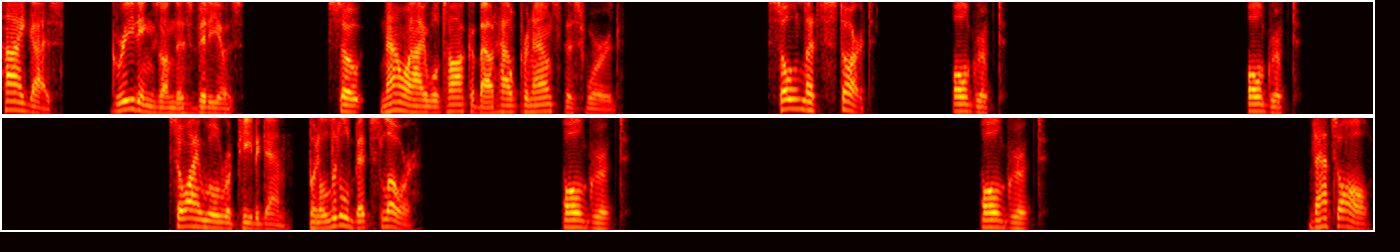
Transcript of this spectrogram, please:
Hi guys. Greetings on this videos. So, now I will talk about how pronounce this word. So let's start. Awlgripped. Awlgripped. So I will repeat again, but a little bit slower. Awlgripped. Awlgripped. That's all,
